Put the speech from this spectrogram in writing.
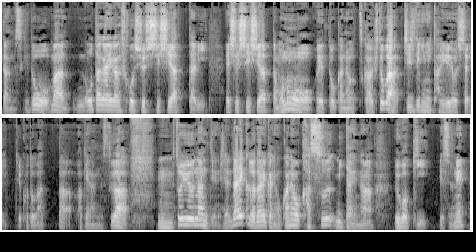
たんですけど、まあ、お互いがこう出資し合ったり、出資し合ったものを、えっ、と、お金を使う人が一時的に借り入れをしたりっていうことがあってたわけなんですが、うん、そういう、なんていうんですね、誰かが誰かにお金を貸すみたいな動きですよね。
